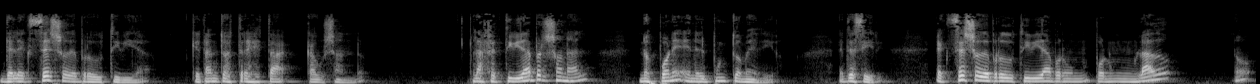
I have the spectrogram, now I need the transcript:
del exceso de productividad que tanto estrés está causando. La afectividad personal nos pone en el punto medio. Es decir, exceso de productividad por un, por un lado ¿no?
